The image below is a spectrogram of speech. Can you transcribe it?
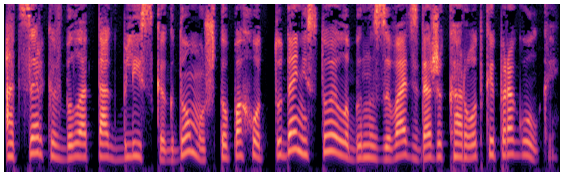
а церковь была так близко к дому, что поход туда не стоило бы называть даже короткой прогулкой.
